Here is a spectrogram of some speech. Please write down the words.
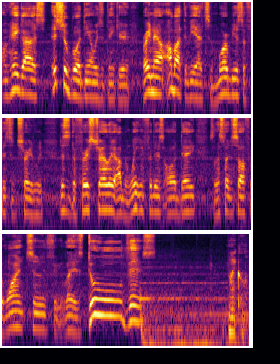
Um, hey guys, it's your boy Deon What You Think here. Right now, I'm about to react to Morbius official trailer. This is the first trailer. I've been waiting for this all day. So let's start this off in one, two, three. Let's do this. Michael,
